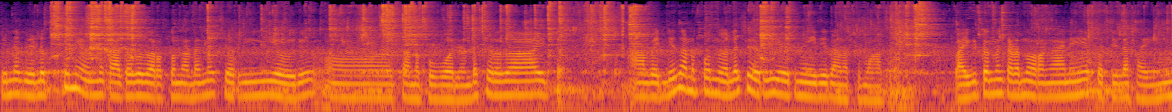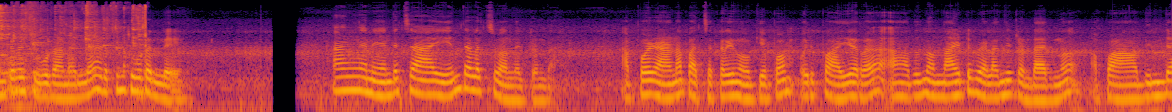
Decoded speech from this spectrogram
പിന്നെ വെളുപ്പിനെ ഒന്ന് കഥക് തുറക്കുന്നുണ്ടെങ്കിൽ ചെറിയൊരു തണുപ്പ് പോലുണ്ട്. ചെറുതായിട്ട്. ആ വലിയ തണുപ്പൊന്നുമല്ല ചെറിയൊരു നേരിയ തണുപ്പ് മാത്രം. വൈകിട്ടൊന്നും കിടന്നുറങ്ങാനേ പറ്റില്ല. ഭയങ്കര ചൂടാണ്. എല്ലായിടത്തും ചൂടല്ലേ? അങ്ങനെ എന്റെ ചായയും തിളച്ച് വന്നിട്ടുണ്ട്. അപ്പോഴാണ് പച്ചക്കറി നോക്കിയപ്പം ഒരു പയർ അത് നന്നായിട്ട് വിളഞ്ഞിട്ടുണ്ടായിരുന്നു. അപ്പോൾ അതിന്റെ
